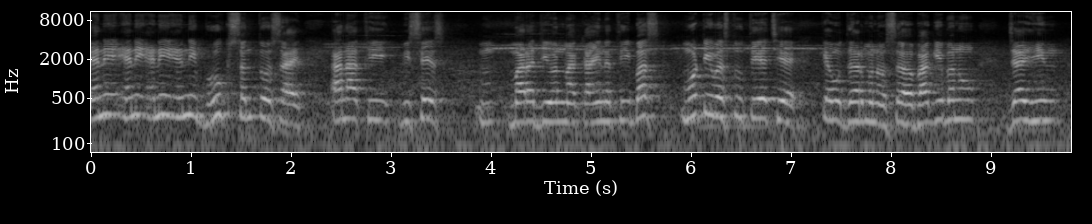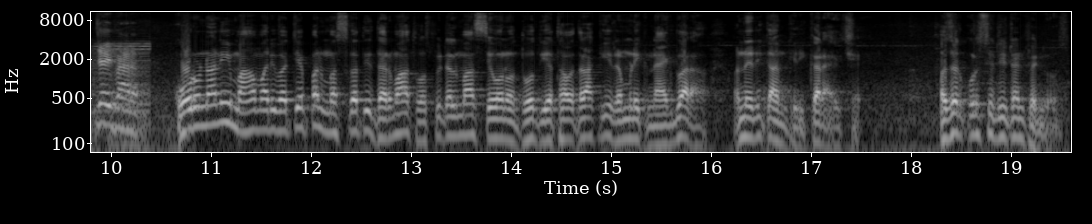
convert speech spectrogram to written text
એની એની એની એની ભૂખ સંતોષાય, આનાથી વિશેષ મારા જીવનમાં કાંઈ નથી. બસ મોટી વસ્તુ તે છે કે હું ધર્મનો સહભાગી બનું. જય હિન્દ, જય ભારત. કોરોનાની મહામારી વચ્ચે પણ મસ્કતી ધર્માથ હોસ્પિટલમાં સેવાનો ધોધ યથાવત રાખી રમણીક નાયક દ્વારા અનેરી કામગીરી કરાઈ છે. other kursi written venues.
